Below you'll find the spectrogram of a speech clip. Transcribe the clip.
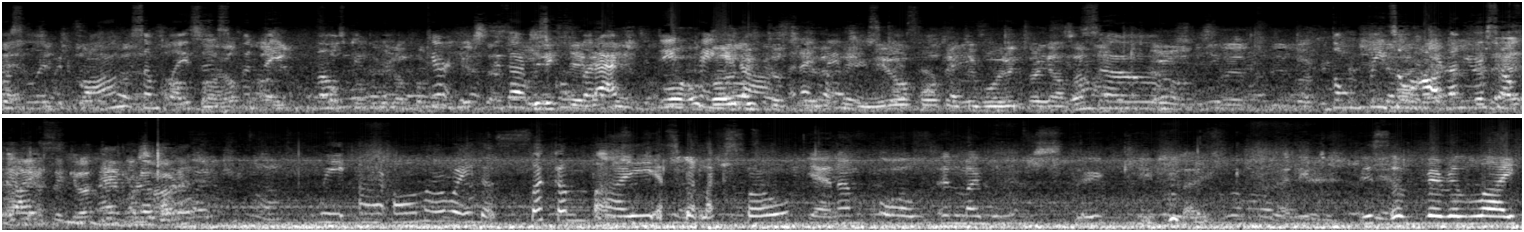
was a little bit wrong some places, but they those people didn't care. They thought it was cool that I actually did paint it on, that I did. So don't be so hard on yourself. We are on our way to Sakandai Esquel Expo. Yeah, and I'm cold, and my boobs they keep like I need to. This is a very light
